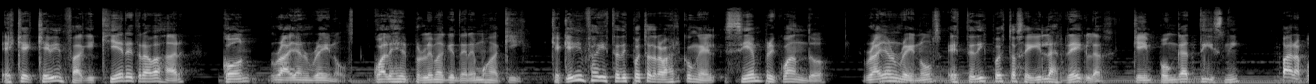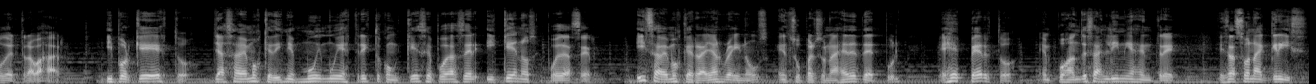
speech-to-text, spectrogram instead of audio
es que Kevin Feige quiere trabajar con Ryan Reynolds. ¿Cuál es el problema que tenemos aquí? Que Kevin Feige está dispuesto a trabajar con él siempre y cuando Ryan Reynolds esté dispuesto a seguir las reglas que imponga Disney para poder trabajar. ¿Y por qué esto? Ya sabemos que Disney es muy muy estricto con qué se puede hacer y qué no se puede hacer. Y sabemos que Ryan Reynolds en su personaje de Deadpool es experto empujando esas líneas entre esa zona gris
